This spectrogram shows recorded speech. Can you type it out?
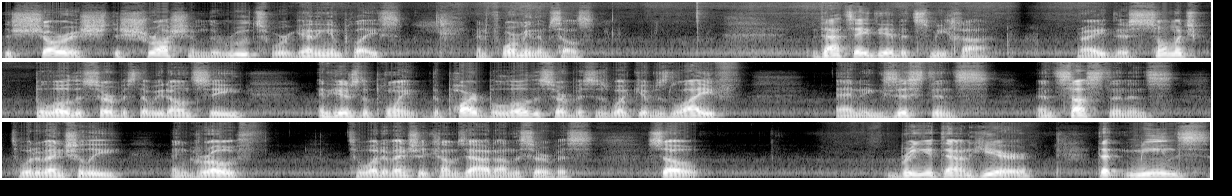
the shurish, the shrushim, the roots were getting in place and forming themselves. That's the idea of tzmicha, right? There's so much below the surface that we don't see. And here's the point the part below the surface is what gives life and existence and sustenance to what eventually and growth to what eventually comes out on the surface. So bring it down here. That means,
